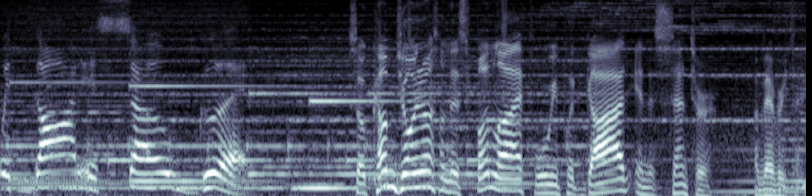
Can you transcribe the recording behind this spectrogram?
with God is so good. So come join us on this fun life where we put God in the center of everything.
